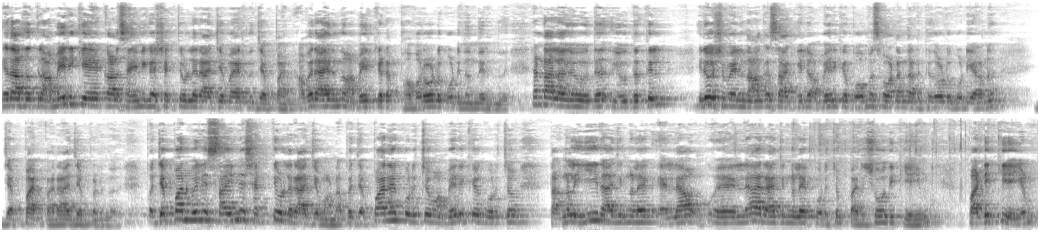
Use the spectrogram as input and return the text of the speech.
യഥാർത്ഥത്തിൽ അമേരിക്കയേക്കാൾ സൈനിക ശക്തിയുള്ള രാജ്യമായിരുന്നു ജപ്പാൻ. അവരായിരുന്നു അമേരിക്കയുടെ പവറോട് കൂടി നിന്നിരുന്നത്. രണ്ടാം ലോക യുദ്ധ യുദ്ധത്തിൽ ഇരോഷിമയിലും നാഗസാക്കിയിലും അമേരിക്ക ബോംബ് സ്ഫോടനം നടത്തിയതോടുകൂടിയാണ് ജപ്പാൻ പരാജയപ്പെടുന്നത്. അപ്പൊ ജപ്പാൻ വലിയ സൈന്യ ശക്തിയുള്ള രാജ്യമാണ്. അപ്പൊ ജപ്പാനെ കുറിച്ചും അമേരിക്കയെ കുറിച്ചും തങ്ങൾ ഈ രാജ്യങ്ങളെ എല്ലാ എല്ലാ രാജ്യങ്ങളെ കുറിച്ചും പരിശോധിക്കുകയും പഠിക്കുകയും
